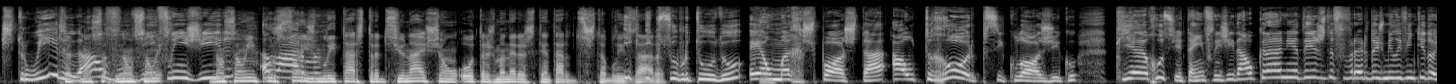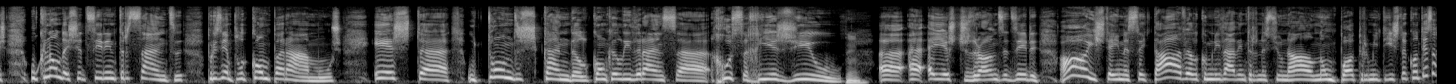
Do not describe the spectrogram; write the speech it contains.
destruir Portanto, alvos não são, e infligir. Não são incursões alarme. militares tradicionais, são outras maneiras de tentar desestabilizar. E, e que, sobretudo, é uma resposta ao terror psicológico que a Rússia tem infligido à Ucrânia desde fevereiro de 2022. O que não deixa de ser interessante. Por exemplo, comparamos esta, o tom de escândalo com que a liderança russa reagiu a, a, a, estes drones, a dizer oh, isto é inaceitável, a comunidade internacional não pode permitir que isto aconteça,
